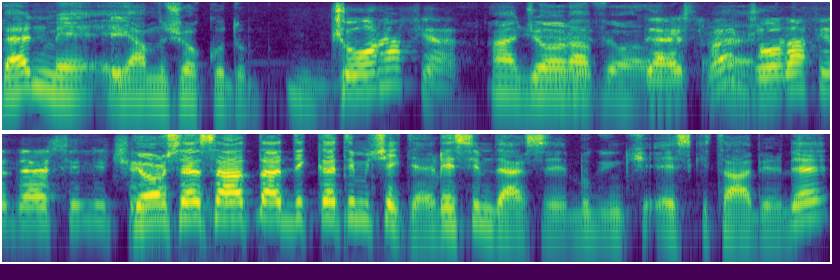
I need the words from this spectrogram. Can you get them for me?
Ben mi e, yanlış okudum? Coğrafya. Ha coğrafya e, ders var. Evet. Coğrafya dersinin içerisinde. Görsel sanatlar dikkatimi çekti. Resim dersi bugünkü eski tabirde.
